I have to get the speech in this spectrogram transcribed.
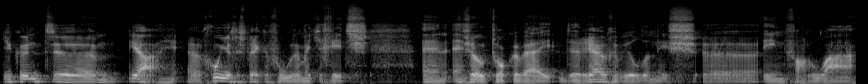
Je kunt uh, ja, uh, goede gesprekken voeren met je gids. En, en zo trokken wij de ruige wildernis eh, in van Rouen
